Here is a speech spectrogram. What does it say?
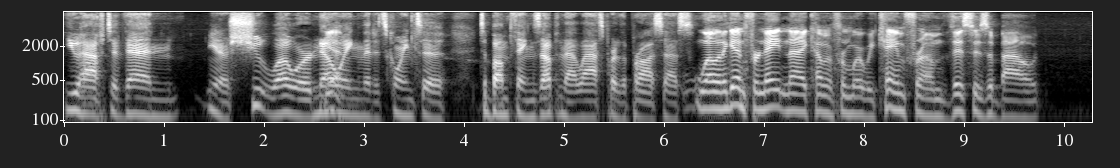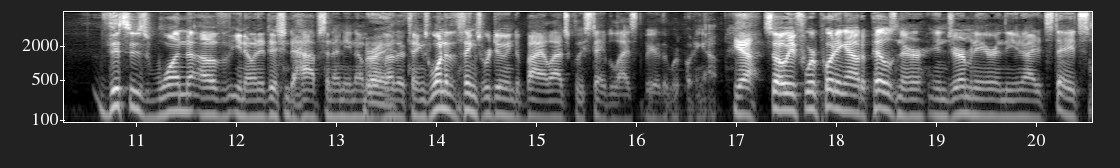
you have to then you know shoot lower, knowing that it's going to to bump things up in that last part of the process. Well, and again, for Nate and I, coming from where we came from, this is about. This is one of you know, in addition to hops and any number of other things, one of the things we're doing to biologically stabilize the beer that we're putting out. Yeah, So if we're putting out a pilsner in Germany or in the United States,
